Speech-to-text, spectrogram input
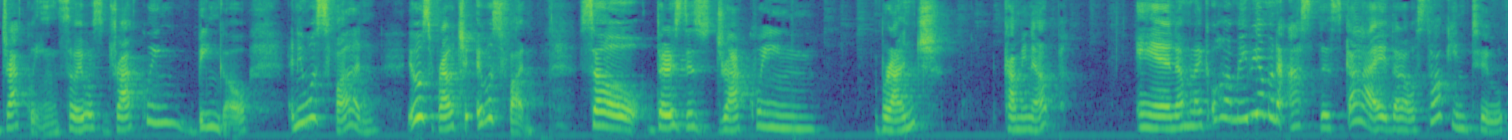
drag queens, so it was drag queen bingo, and it was fun. It was raunchy. It was fun. So there's this drag queen brunch coming up. And I'm like, oh, maybe I'm gonna ask this guy that I was talking to.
